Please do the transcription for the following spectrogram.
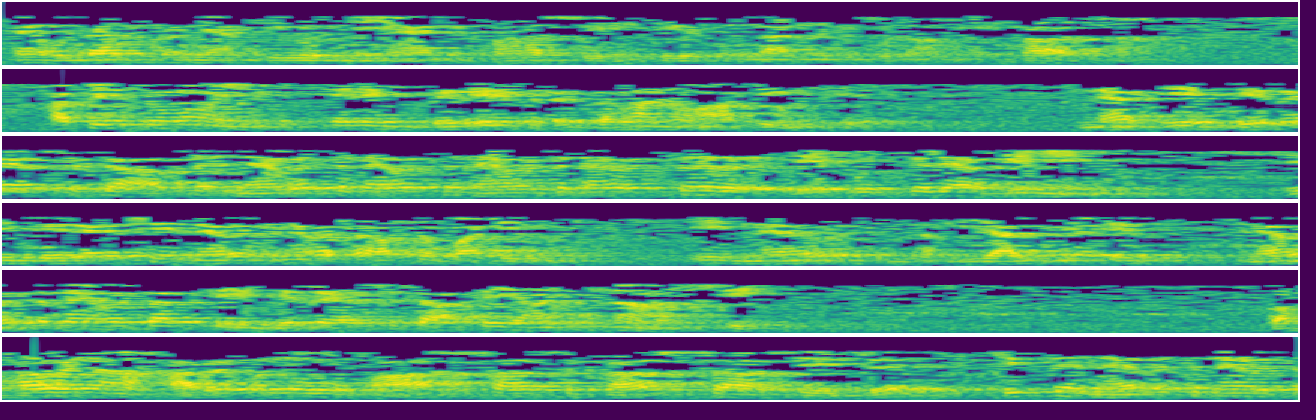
දැන් උදාහරණයක් කිව්වොත් මේ ආයත පහසෙන් තේරුම් ගන්න පුළුවන් මේ කාරණා. අපි හිතමු කෙනෙක් බෙරේකට ගහනවා අතින් කියලා. නැත්නම් ඒ බෙරෑසට අප නැවත නැවත නැවත නැවත ඒ පුද්ගලයා ගෙනියනවා. ඒ බෙරෑසේ නැවත නැවත අප වදිනවා. ඒ නැවත යන්නේ නැවත නැවතත් ඒ බෙරෑසට අප යන්නාසි. භාවනා අරමුණු ආස්වාද ප්‍රාස්වාදයට චිත්ත නැවත නැවත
